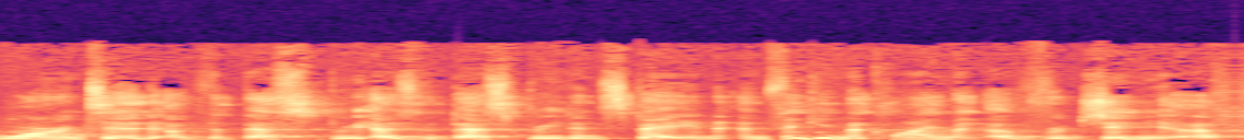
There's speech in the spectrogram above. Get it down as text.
warranted of the best as the best breed in Spain, and thinking the climate of Virginia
